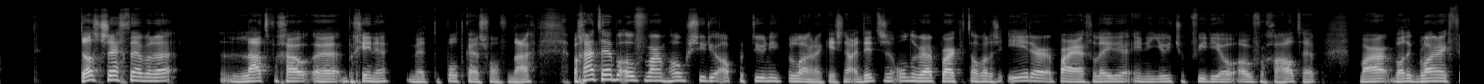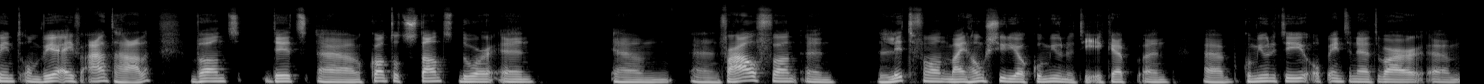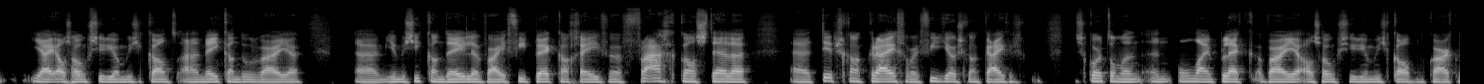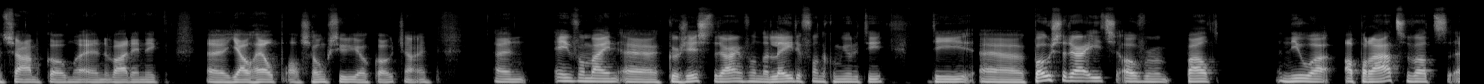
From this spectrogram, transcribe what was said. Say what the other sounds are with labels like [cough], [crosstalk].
dat gezegd hebben we, laten we gauw uh, beginnen met de podcast van vandaag. We gaan het hebben over waarom home studio apparatuur niet belangrijk is. Nou, dit is een onderwerp waar ik het al wel eens eerder, een paar jaar geleden, in een YouTube-video over gehad heb. Maar wat ik belangrijk vind om weer even aan te halen. Want dit uh, kwam tot stand door een, um, een verhaal van een lid van mijn home studio community. Ik heb een uh, community op internet waar um, jij als home studio muzikant aan mee kan doen, waar je um, je muziek kan delen, waar je feedback kan geven, vragen kan stellen, uh, tips kan krijgen, waar je video's kan kijken. Dus, dus kortom een, een, online plek waar je als home studio muzikant met elkaar kunt samenkomen en waarin ik uh, jou help als home studio coach. Nou, en, en, een van mijn cursisten daar, een van de leden van de community, die postte daar iets over een bepaald nieuwe apparaat. Wat, uh,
